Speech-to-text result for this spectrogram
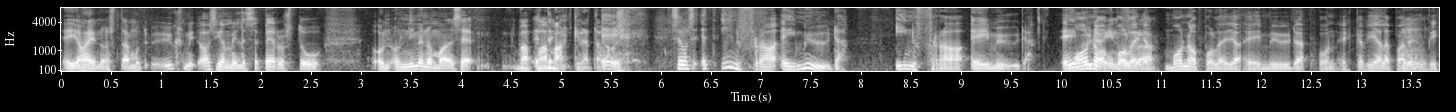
ei ainoastaan, mutta yksi asia, mille se perustuu, on, on nimenomaan se... Vapaa että- markkinatalous. Ei, se on se, että infraa ei myydä. Infraa ei myydä. Ei monopoleja, monopoleja ei myydä, on ehkä vielä parempi,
